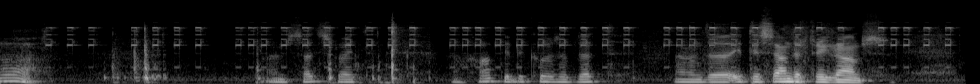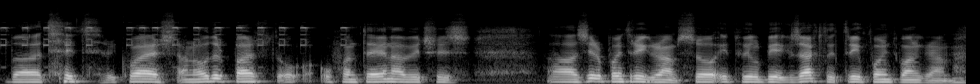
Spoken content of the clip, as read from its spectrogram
Ah. I'm satisfied. I'm happy because of that and uh, it is under 3 grams. But it requires another part of antenna which is uh, 0.3 grams. So it will be exactly 3.1 gram.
